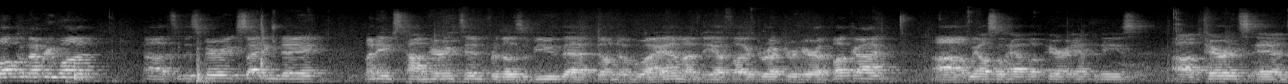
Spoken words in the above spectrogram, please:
welcome everyone uh, to this very exciting day. My name is Tom Harrington. For those of you that don't know who I am, I'm the athletic director here at Buckeye. Uh, we also have up here Anthony's uh, parents and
